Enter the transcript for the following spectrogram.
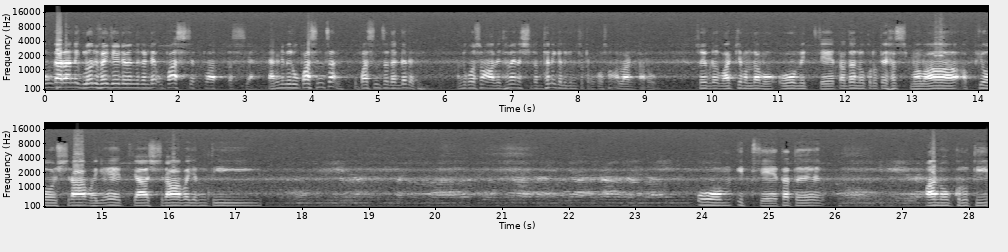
ఓంకారాన్ని గ్లోరిఫై చేయడం ఎందుకంటే ఉపాస్యత్వాత్మస్య దానిని మీరు ఉపాసించాలి. ఉపాసించదగ్గదది అందుకోసం ఆ విధమైన శ్రద్ధని కలిగించటం కోసం అలా అంటారు. సో ఇప్పుడు వాక్యం అందాము ఓమిత్యే తదనుకృతి స్మవా అప్యోశ్రావయేత్యాశ్రావయంతి ఓం ఇత్యేతత్ అనుకృతి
